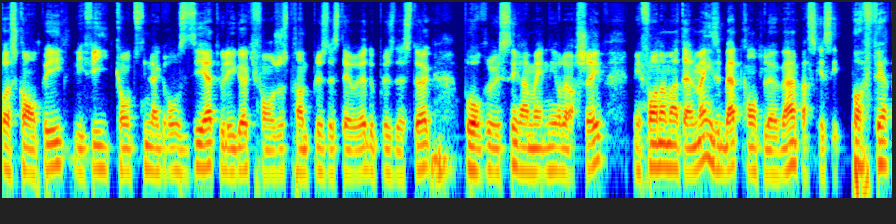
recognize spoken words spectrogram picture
pas se compter, les filles continuent la grosse diète ou les gars qui font juste prendre plus de stéroïdes ou plus de stock pour réussir à maintenir leur shape. Mais fondamentalement, ils se battent contre le vent parce que c'est pas fait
